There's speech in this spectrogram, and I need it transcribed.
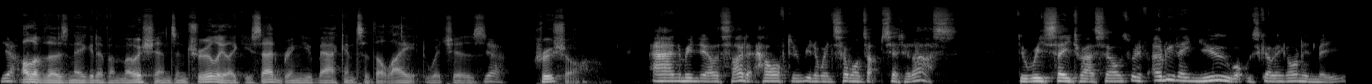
yeah. all of those negative emotions and truly like you said bring you back into the light which is yeah. crucial and i mean the other side of it how often you know when someone's upset at us do we say to ourselves well if only they knew what was going on in me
